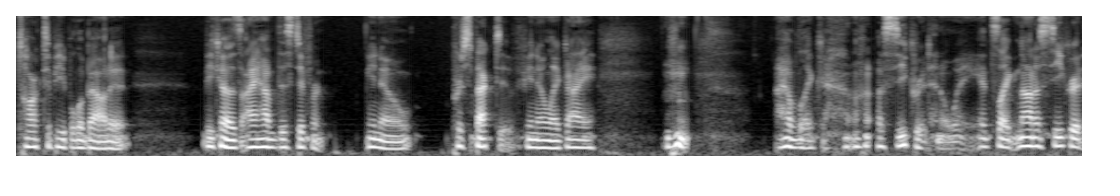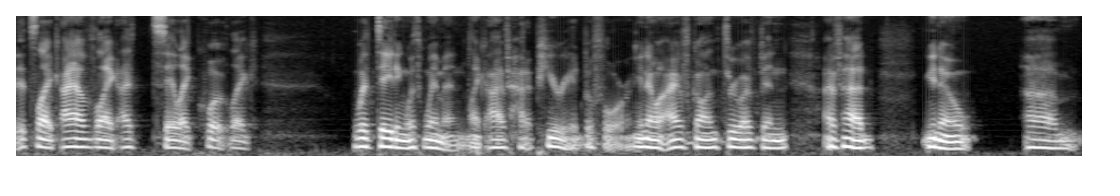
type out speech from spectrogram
talk to people about it because I have this different, you know, perspective. You know, like I I have like a secret in a way. It's like not a secret. It's like I have like I say like quote like with dating with women, like I've had a period before. You know, I've gone through I've been I've had, you know, um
